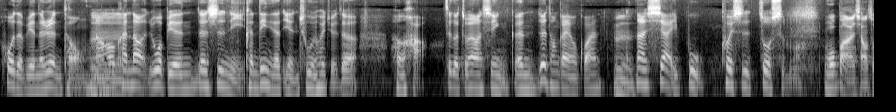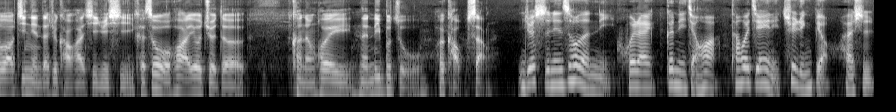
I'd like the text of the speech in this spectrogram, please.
获得别人的认同，嗯然后看到如果别人认识你、肯定你的演出，你会觉得很好。这个重要性跟认同感有关。嗯，那下一步会是做什么？我本来想说要今年再去考看戏剧系，可是我后来又觉得可能会能力不足，会考不上。你觉得十年之后的你回来跟你讲话，他会建议你去领表还是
